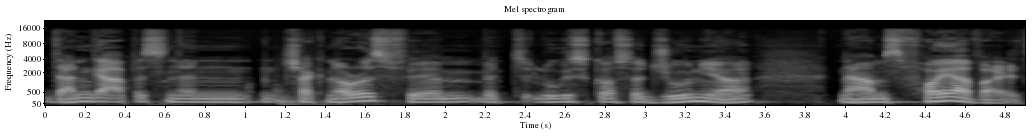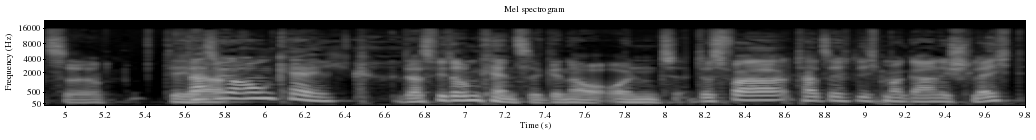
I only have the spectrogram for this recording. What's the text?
dann gab es einen Chuck Norris-Film mit Louis Gossett Jr. namens Feuerwalze. Der, Das wiederum kenne ich. das wiederum kennst du, genau. Und das war tatsächlich mal gar nicht schlecht.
